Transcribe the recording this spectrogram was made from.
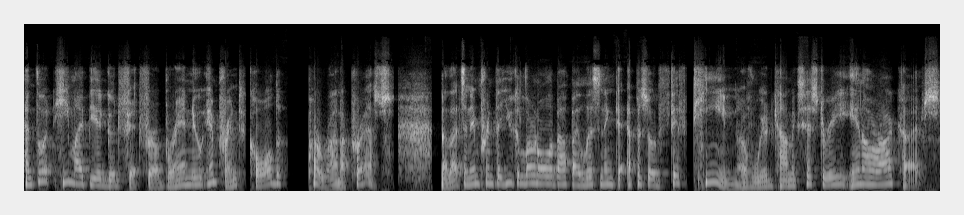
and thought he might be a good fit for a brand new imprint called Piranha Press. Now, that's an imprint that you can learn all about by listening to episode 15 of Weird Comics History in our archives.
